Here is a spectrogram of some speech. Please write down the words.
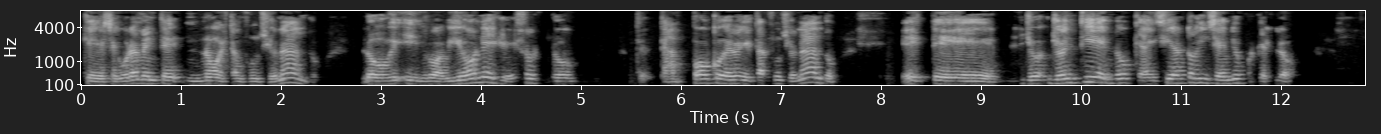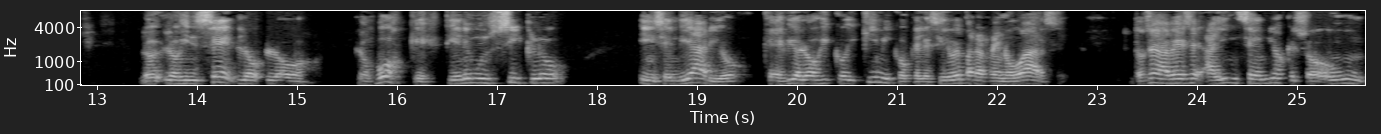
que seguramente no están funcionando. Los hidroaviones, esos tampoco deben estar funcionando. Este, yo, entiendo que hay ciertos incendios porque los, incendios, los bosques tienen un ciclo incendiario que es biológico y químico, que le sirve para renovarse. Entonces a veces hay incendios que son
